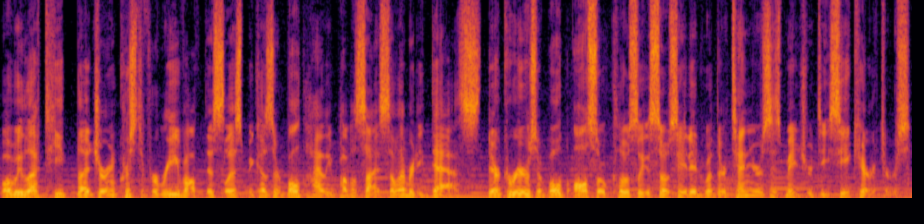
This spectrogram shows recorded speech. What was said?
While we left Heath Ledger and Christopher Reeve off this list because they're both highly publicized celebrity deaths, their careers are both also closely associated with their tenures as major DC characters.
